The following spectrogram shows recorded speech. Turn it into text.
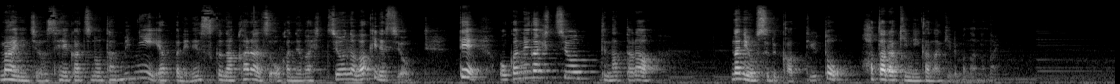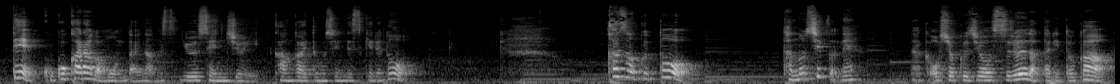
毎日の生活のためにやっぱりね少なからずお金が必要なわけですよ。でお金が必要ってなったら何をするかっていうと働きに行かなければならない。でここからが問題なんです。優先順位考えてほしいんですけれど。家族と楽しくねなんかお食事をするだったりとか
